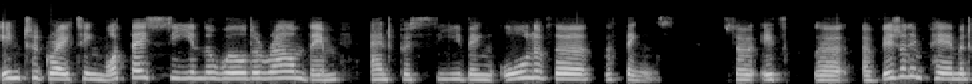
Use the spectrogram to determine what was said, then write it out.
integrating what they see in the world around them and perceiving all of the, the things. So it's uh, a visual impairment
